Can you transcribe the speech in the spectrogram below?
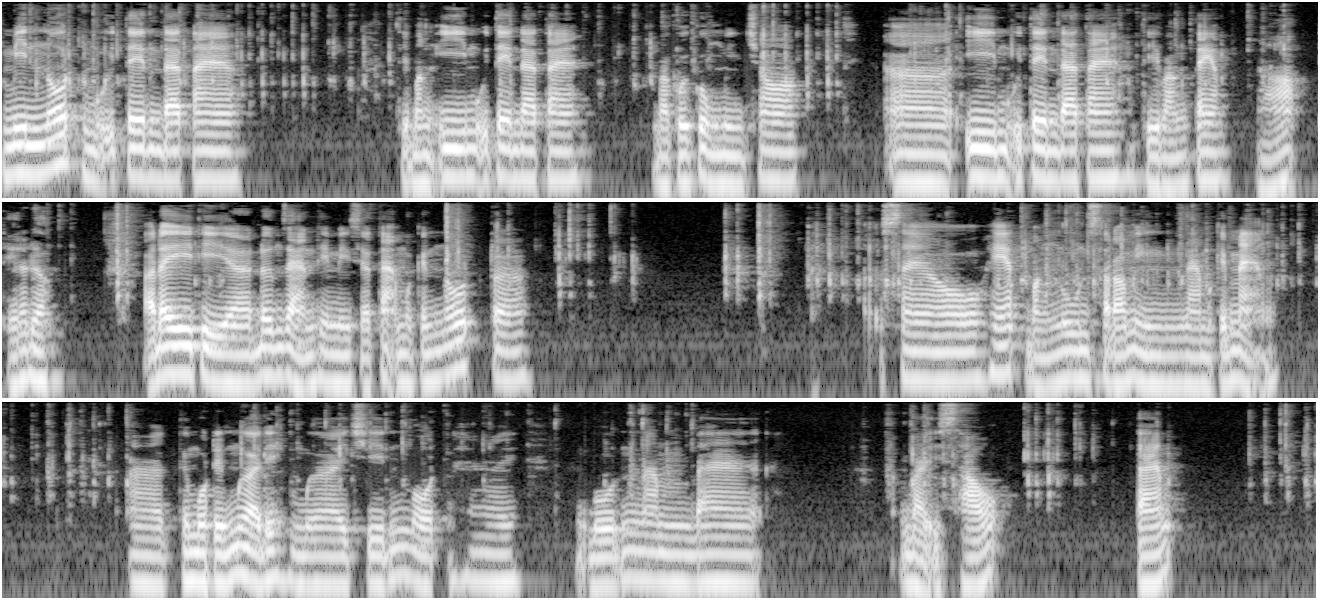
min node mũi tên data. Thì bằng y mũi tên data. Và cuối cùng mình cho à, uh, y mũi tên data thì bằng tem. Đó thế là được. Ở đây thì uh, đơn giản thì mình sẽ tạo một cái nốt uh, sao head bằng null. Sau đó mình làm một cái mảng à, từ 1 đến 10 đi. 10 9 1 2 4 5 3 7 6 8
